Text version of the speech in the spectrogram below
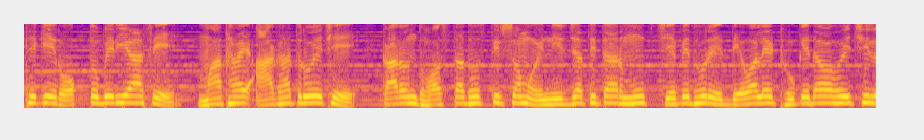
থেকে রক্ত বেরিয়ে আসে। মাথায় আঘাত রয়েছে, কারণ ধস্তাধস্তির সময় নির্যাতিতার মুখ চেপে ধরে দেওয়ালে ঠুকে দেওয়া হয়েছিল।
